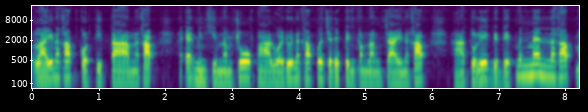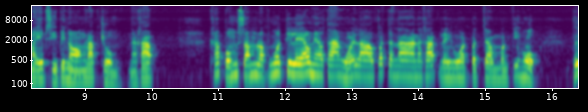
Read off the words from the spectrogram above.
ดไลค์นะครับ กดติดตามนะครับให้แอดมินคิมนำโชคพารวยด้วยนะครับ เพื่อจะได้เป็นกำลังใจนะครับ หาตัวเลขเด็ด ๆ แม่นๆนะครับ มา FC พี่น้องรับชมนะครับครับผมสำหรับงวดที่แล้วแนวทางหวยลาวพัฒนานะครับ ในงวดประจำวันที่ 6 พฤ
